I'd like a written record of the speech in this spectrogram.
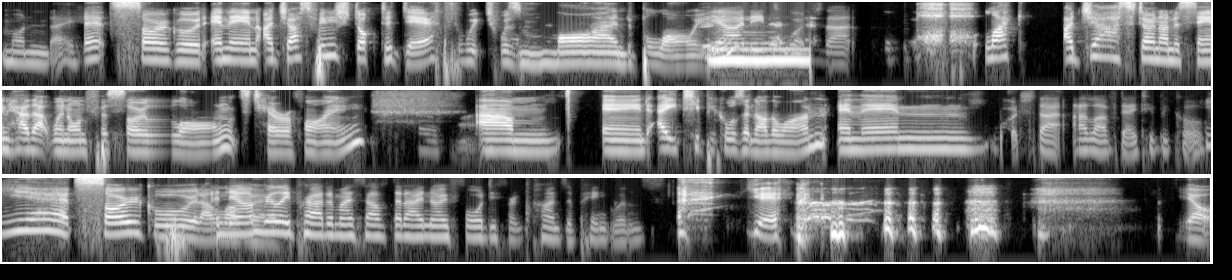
modern day. It's so good. And then I just finished Dr. Death, which was mind blowing. Yeah, I need to watch that. like, I just don't understand how that went on for so long. It's terrifying. Um, and Atypical is another one. And then, Watch that. I loved Atypical. yeah, it's so good. I and love now I'm it. really proud of myself that I know four different kinds of penguins. Yeah. Yeah.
